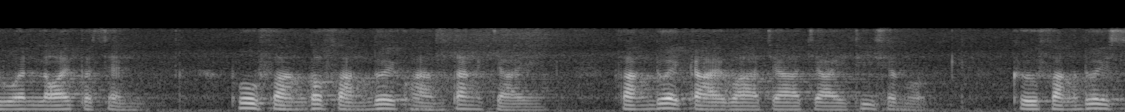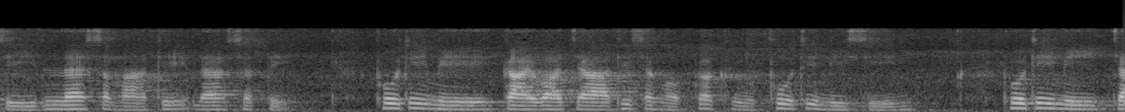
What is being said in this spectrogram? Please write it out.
ล้วนๆร้อยเปอร์เซ็นต์ผู้ฟังก็ฟังด้วยความตั้งใจ ฟังด้วยกายวาจาใจที่สงบ คือฟังด้วยศีลและสมาธิและสติ ผู้ที่มีกายวาจาที่สงบก็คือผู้ที่มีศีล ผู้ที่มีใจ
